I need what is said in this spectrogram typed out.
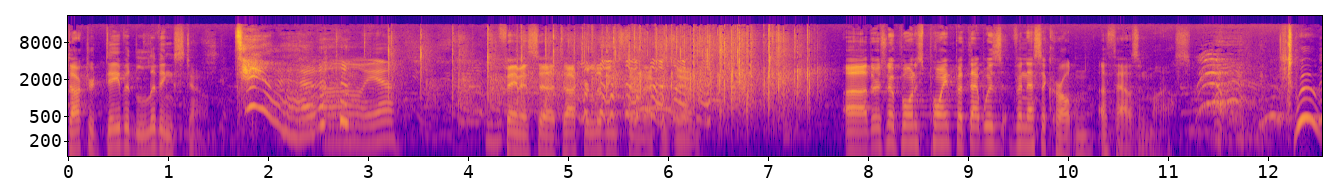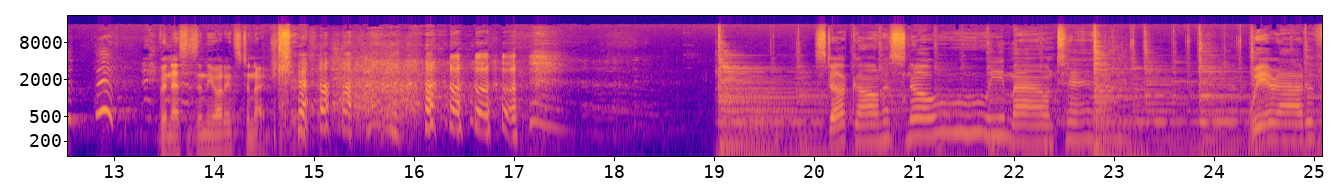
Dr. David Livingstone. Damn it! Oh, yeah. Famous uh, Dr. Livingstone, I presume. Uh, there's no bonus point, but that was Vanessa Carlton, A Thousand Miles. Woo! Vanessa's in the audience tonight. Stuck on a snowy mountain, we're out of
